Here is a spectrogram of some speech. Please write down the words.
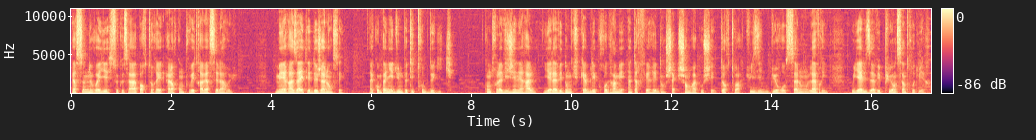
Personne ne voyait ce que ça apporterait alors qu'on pouvait traverser la rue. Mais Eraza était déjà lancée, accompagnée d'une petite troupe de geeks. Contre l'avis général, et elle avait donc câblé, programmé, interféré dans chaque chambre à coucher, dortoir, cuisine, bureau, salon, laverie, où elles avaient pu s'introduire.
